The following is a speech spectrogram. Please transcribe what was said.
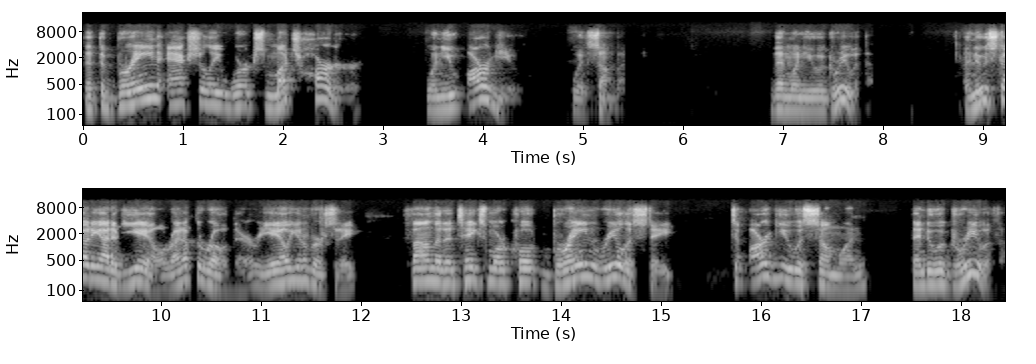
that the brain actually works much harder when you argue with somebody? Than when you agree with them. A new study out of Yale, right up the road there, Yale University, found that it takes more, quote, brain real estate to argue with someone than to agree with them.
